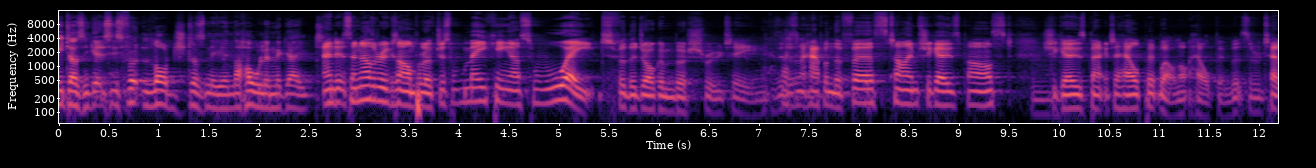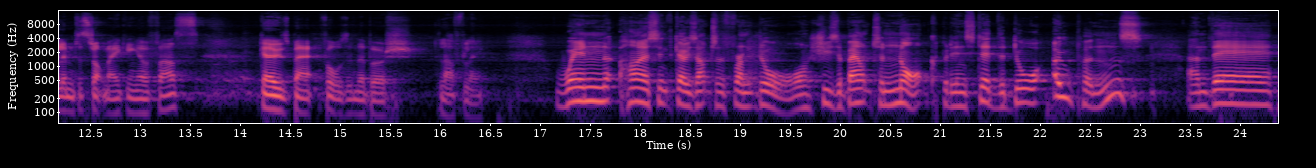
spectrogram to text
He does. He gets his foot lodged, doesn't he, in the hole in the gate. And it's another example of just making us wait for the dog and bush routine. Because it doesn't happen the first time she goes past. She goes back to help it. Well, not help him, but sort of tell him to stop making a fuss. Goes back, falls in the bush. Lovely. When Hyacinth goes up to the front door, she's about to knock, but instead the door opens, and there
